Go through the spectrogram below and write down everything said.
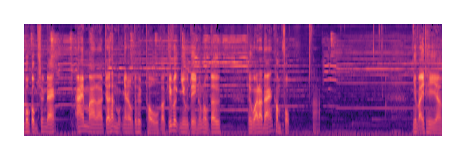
vô cùng xứng đáng ai mà là trở thành một nhà đầu tư thực thụ và kiếm được nhiều tiền trong đầu tư thì quả là đáng khâm phục đó. như vậy thì ờ,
